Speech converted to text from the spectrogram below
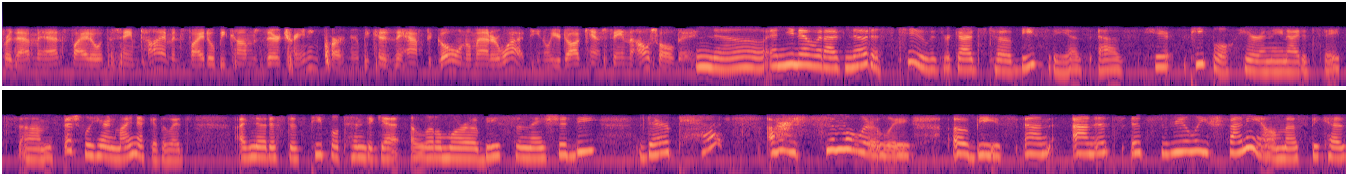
for them and Fido at the same time, and Fido becomes their training partner because they have to go no matter what. You know, your dog can't stay in the house all day. No, and you know what I've noticed too with regards to obesity as as here, people here in the United States, um, especially here in my neck of the woods, I've noticed as people tend to get a little more obese than they should be, their pets are similarly obese, and and it's it's really funny almost because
